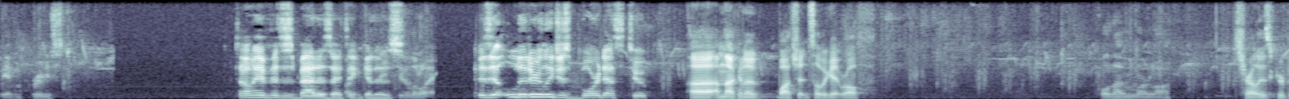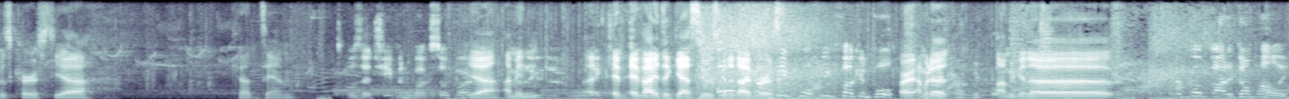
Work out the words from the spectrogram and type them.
We have a priest. Tell me if it's as bad as I think it is. Is it literally just boar death too? Uh, I'm not gonna watch it until we get Rolf. Pull that Murloc. Charlie's group is cursed. Yeah. God damn. Was that Chief and Buck so far? Yeah, I mean, Are they gonna make if, if I had to guess who was gonna oh die God, first. Big pool, big fucking pool. All right, I'm gonna, I'm gonna. They're both got it. Don't poly.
